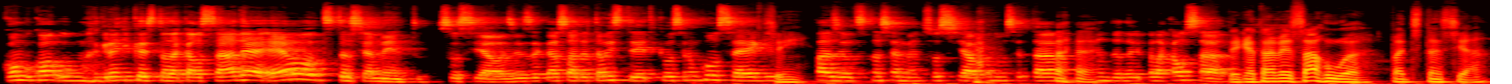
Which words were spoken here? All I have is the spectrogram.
como, uma grande questão da calçada é, é, o distanciamento social. Às vezes a calçada é tão estreita que você não consegue Sim. fazer o distanciamento social quando você está andando ali pela calçada. Tem que atravessar a rua para distanciar.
